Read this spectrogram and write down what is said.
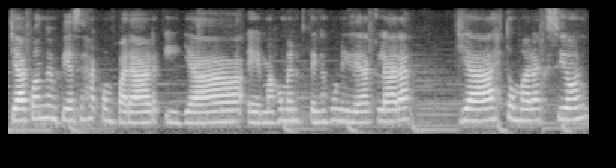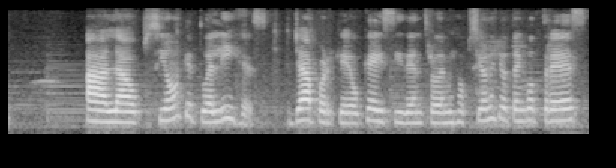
Ya cuando empieces a comparar y ya eh, más o menos tengas una idea clara, ya es tomar acción a la opción que tú eliges. Ya, porque, ok, si dentro de mis opciones yo tengo tres,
